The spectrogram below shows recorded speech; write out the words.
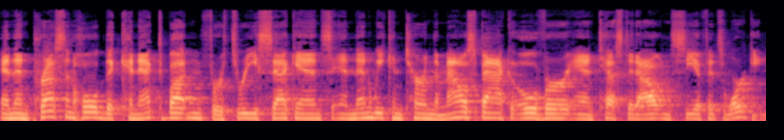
and then press and hold the connect button for three seconds. And then we can turn the mouse back over and test it out and see if it's working.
